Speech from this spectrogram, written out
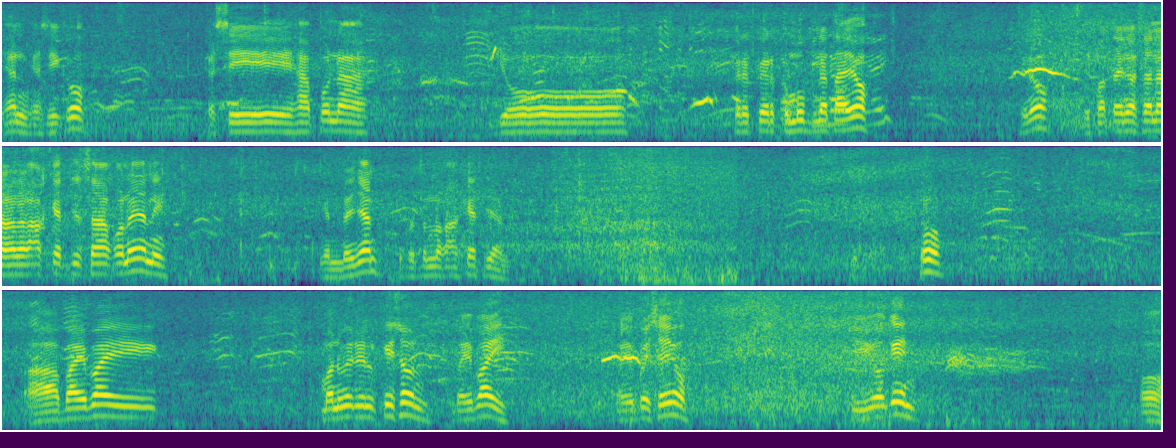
Yan, kasi ko. Kasi hapon na. Yo prepare to move na tayo. You know, di pa tayo nasa nakakakit dyan sa ako na yan eh. Ganda yan. Di pa tayo nakakakit yan. Oh. Ah, bye bye. Manuel L. Quezon. Bye bye. Bye bye sa'yo. See you again. Oh.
